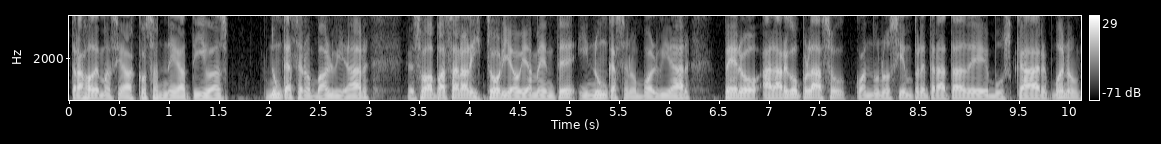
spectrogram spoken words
trajo demasiadas cosas negativas, nunca se nos va a olvidar eso va a pasar a la historia, obviamente, y nunca se nos va a olvidar. Pero a largo plazo, cuando uno siempre trata de buscar, bueno,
